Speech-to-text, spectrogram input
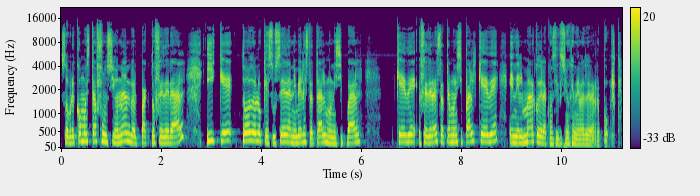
sobre cómo está funcionando el pacto federal y que todo lo que sucede a nivel estatal, municipal, quede, federal, estatal, municipal, quede en el marco de la Constitución General de la República.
